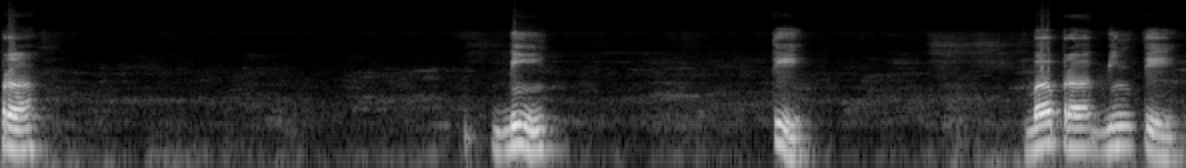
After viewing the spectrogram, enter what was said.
प्र. बी. ती. ब. प्र. बिनती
